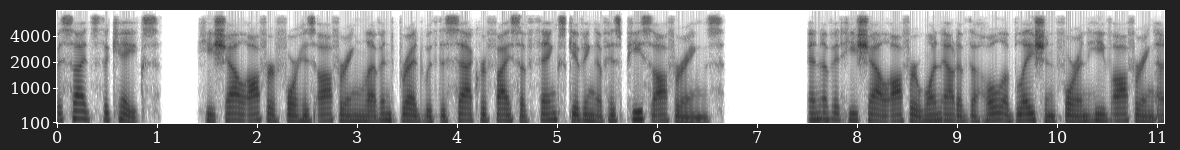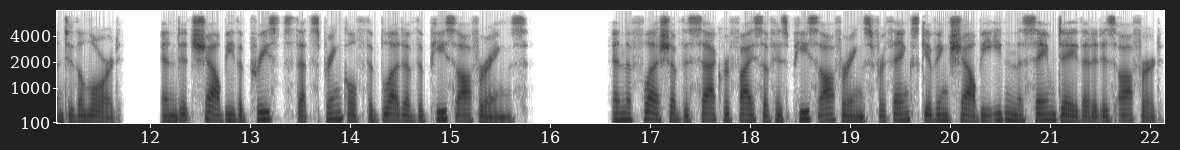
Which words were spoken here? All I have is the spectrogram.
Besides the cakes, he shall offer for his offering leavened bread with the sacrifice of thanksgiving of his peace offerings and of it he shall offer one out of the whole oblation for an heave offering unto the Lord, and it shall be the priests that sprinkleth the blood of the peace offerings. And the flesh of the sacrifice of his peace offerings for thanksgiving shall be eaten the same day that it is offered,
